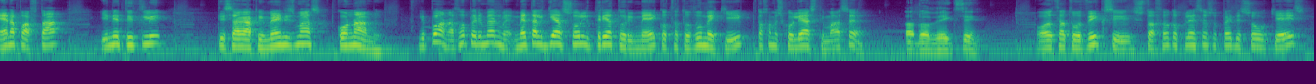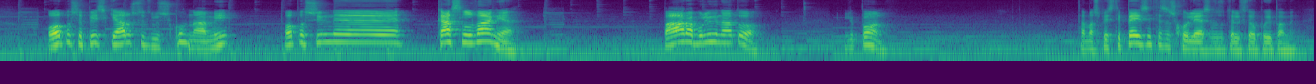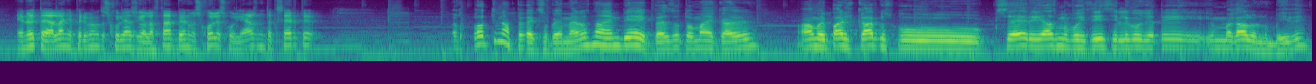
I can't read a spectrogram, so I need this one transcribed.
Ένα από αυτά είναι τίτλοι της αγαπημένης μας Konami. Λοιπόν, αυτό περιμένουμε. Metal Gear Solid 3 το remake, ότι θα το δούμε εκεί. Το είχαμε σχολιάσει, θυμάσαι; Θα το δείξει. Ότι θα το δείξει στο αυτό το PlayStation 5 Showcase. Όπως επίσης και άλλους τίτλους της Konami όπως είναι Castlevania. Πάρα πολύ δυνατό. Λοιπόν, θα μας πεις τι παίζεις ή θα σα σχολιάσεις αυτό το τελευταίο που είπαμε. Εννοείται, Αλάνια, περιμένουμε τα σχολιάζεις για όλα αυτά. Μπαίνουμε σχόλια, σχολιάζουμε, τα ξέρετε. Εγώ τι να παίξω, καημένος, να NBA παίζω το Mike Άμα υπάρχει κάποιος που ξέρει, ας με βοηθήσει λίγο γιατί είμαι μεγάλο νουμπίδι.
